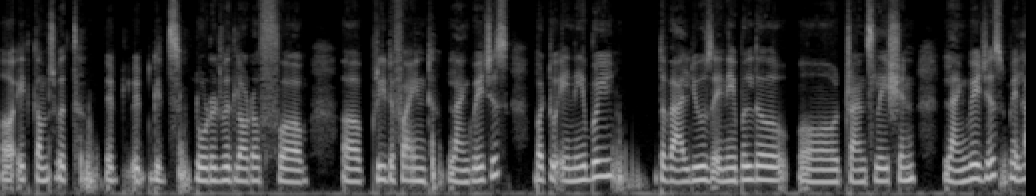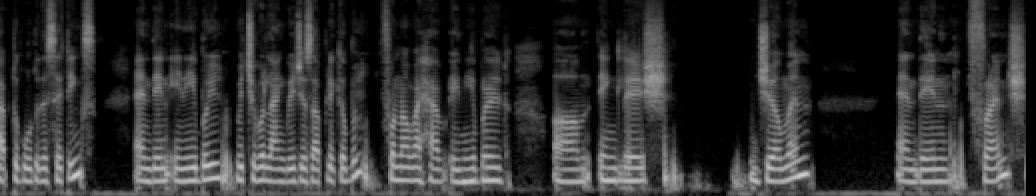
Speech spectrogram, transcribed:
uh, it comes with it, it gets loaded with a lot of uh, uh, predefined languages. But to enable the values enable the uh, translation languages we'll have to go to the settings and then enable whichever language is applicable. For now i have enabled um, english german and then french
